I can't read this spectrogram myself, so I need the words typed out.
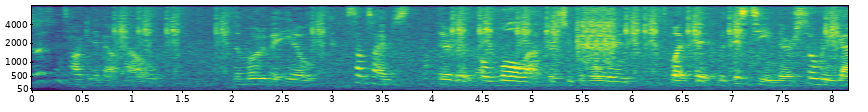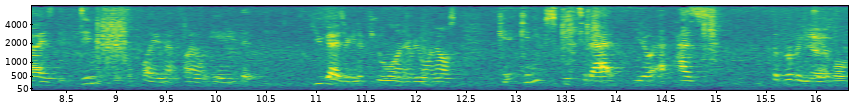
Doug's been talking about how the motivate. You know, sometimes there's a, a, lull after a Super Bowl win. But it, with this team, there are so many guys that didn't get to play in that final game that you guys are going to fuel on everyone else. Can, can you speak to that, you know, as the perfect yeah. example?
